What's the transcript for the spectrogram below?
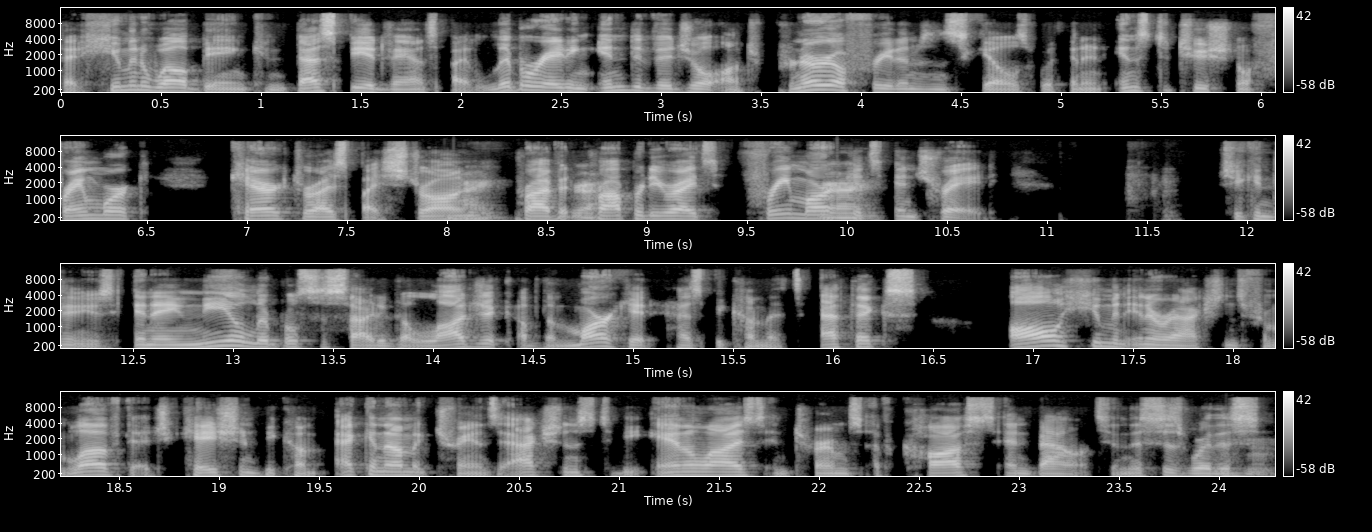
that human well being can best be advanced by liberating individual entrepreneurial freedoms and skills within an institutional framework characterized by strong right. private right. property rights, free markets, right. and trade. She continues In a neoliberal society, the logic of the market has become its ethics. All human interactions from love to education become economic transactions to be analyzed in terms of costs and balance. And this is where this mm-hmm.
